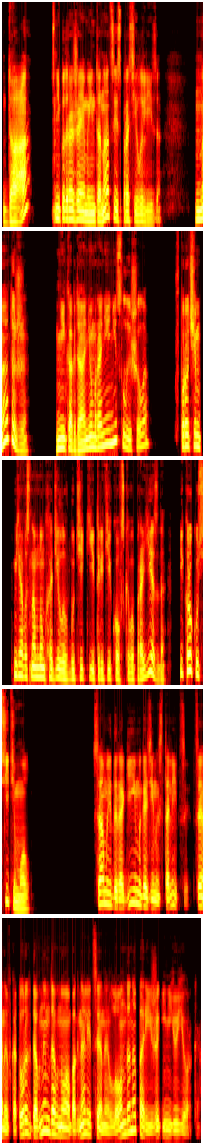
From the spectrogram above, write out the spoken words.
«Да?» — с неподражаемой интонацией спросила Лиза. «Надо же! Никогда о нем ранее не слышала. Впрочем, я в основном ходила в бутики Третьяковского проезда и Крокус-Сити Молл. Самые дорогие магазины столицы, цены в которых давным-давно обогнали цены Лондона, Парижа и Нью-Йорка.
